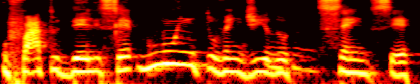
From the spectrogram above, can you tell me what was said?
o fato dele ser muito vendido uhum. sem ser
